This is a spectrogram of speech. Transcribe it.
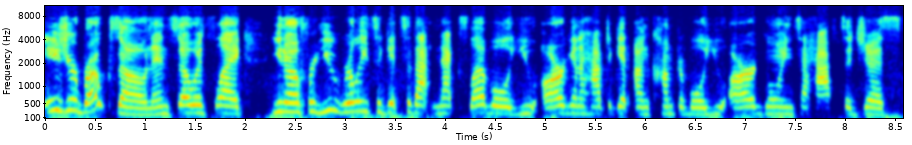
is your broke zone. And so it's like, you know, for you really to get to that next level, you are going to have to get uncomfortable. You are going to have to just,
